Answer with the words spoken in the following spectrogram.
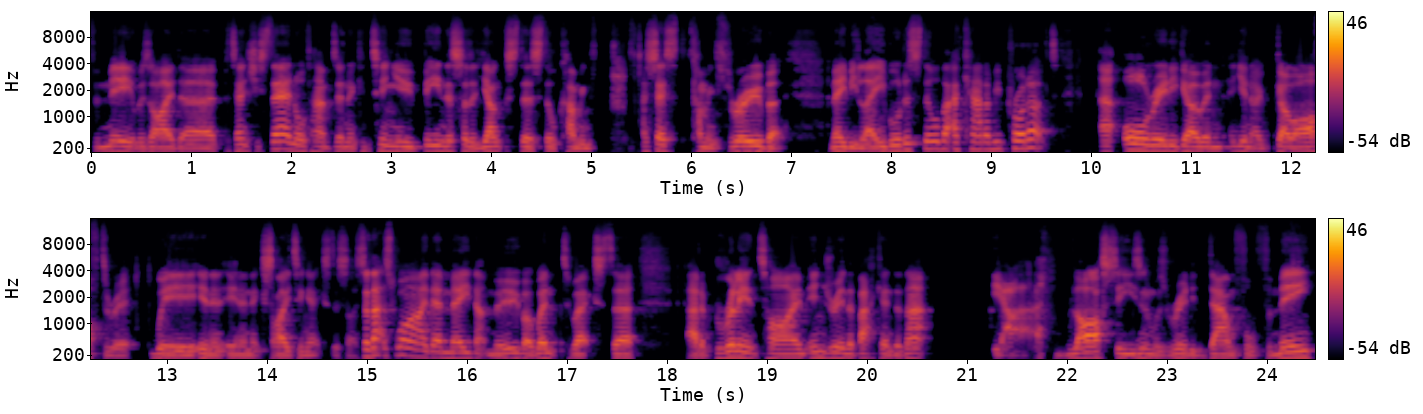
for me, it was either potentially stay at Northampton and continue being the sort of youngster still coming, I say coming through, but maybe labeled as still that academy product uh, or really go and you know go after it with in, a, in an exciting exercise. So that's why I then made that move. I went to Exeter, had a brilliant time. Injury in the back end of that. Yeah, last season was really the downfall for me.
